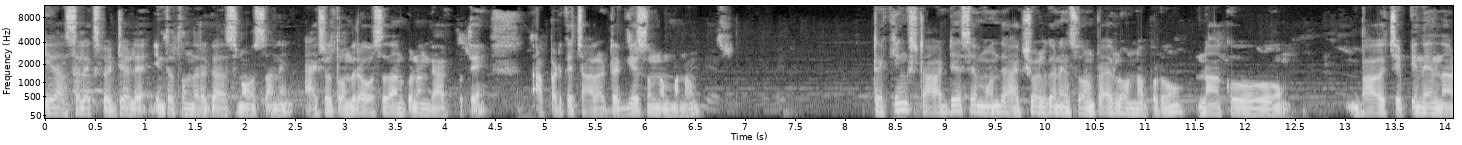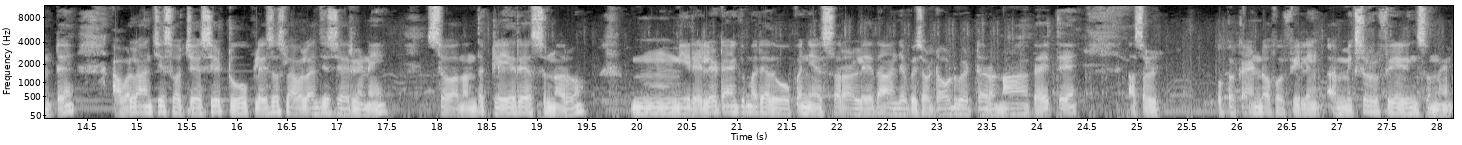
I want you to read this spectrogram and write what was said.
ఇది అసలు ఎక్స్పెక్ట్ చేయలే. ఇంత తొందరగా స్నో వస్తుందని యాక్చువల్ తొందరగా వస్తుంది అనుకున్నాం కాకపోతే అప్పటికే చాలా ట్రెక్ చేస్తున్నాం మనం. ట్రెక్కింగ్ స్టార్ట్ చేసే ముందు యాక్చువల్గా నేను సోన్ప్రాగ్లో ఉన్నప్పుడు నాకు బాగా చెప్పింది ఏంటంటే అవలాంచీస్ వచ్చేసి టూ ప్లేసెస్లో అవలాంచీస్ జరిగినాయి. సో అదంతా క్లియర్ చేస్తున్నారు. మీరు వెళ్ళే టైంకి మరి అది ఓపెన్ చేస్తారా లేదా అని చెప్పేసి ఒక డౌట్ పెట్టారు. నాకైతే అసలు ఒక kind of feeling mixed feelings ఉన్నాయి.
